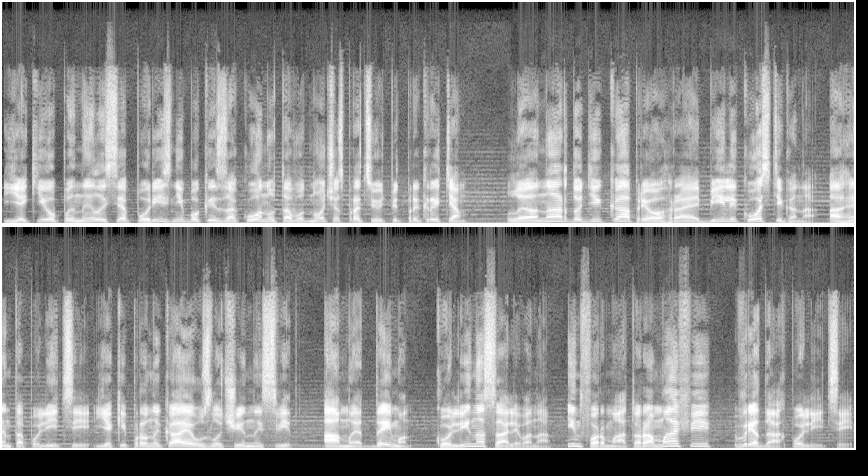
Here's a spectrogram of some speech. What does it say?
які опинилися по різні боки закону та водночас працюють під прикриттям. Леонардо Ді Капріо грає Білі Костігана, агента поліції, який проникає у злочинний світ, а Мет Деймон Коліна Салівана, інформатора мафії в рядах поліції.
